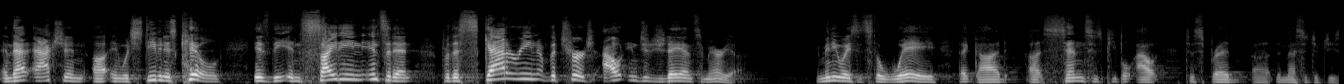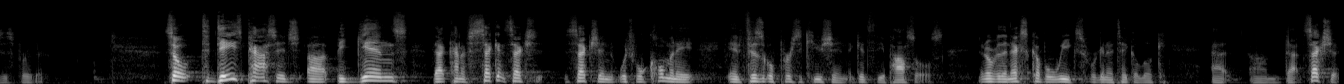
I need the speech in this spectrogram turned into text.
And that action uh, in which Stephen is killed is the inciting incident for the scattering of the church out into Judea and Samaria. In many ways, it's the way that God uh, sends his people out to spread uh, the message of Jesus further. So today's passage uh, begins that kind of second section, section, which will culminate in physical persecution against the apostles. And over the next couple weeks, we're going to take a look at um, that section.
